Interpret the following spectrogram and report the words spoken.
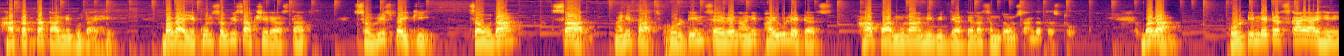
हा तक्ता कारणीभूत आहे. बघा एकूण सव्वीस अक्षरे असतात. सव्वीसपैकी चौदा सात आणि पाच फोर्टीन सेवन आणि फाईव्ह लेटर्स हा फॉर्म्युला आम्ही विद्यार्थ्याला समजावून सांगत असतो. बघा फोर्टीन लेटर्स काय आहे?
